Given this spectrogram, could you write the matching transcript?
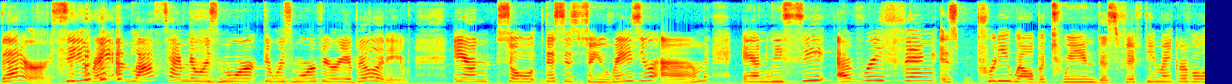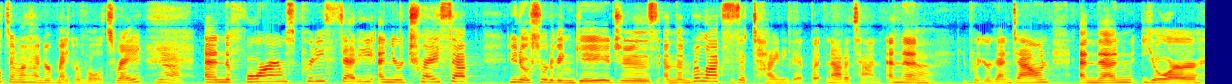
better see right and last time there was more there was more variability and so this is so you raise your arm and we see everything is pretty well between this 50 microvolts and 100 microvolts right Yeah. and the forearm's pretty steady and your tricep you know sort of engages and then relaxes a tiny bit but not a ton and then Yeah. you put your gun down and then your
